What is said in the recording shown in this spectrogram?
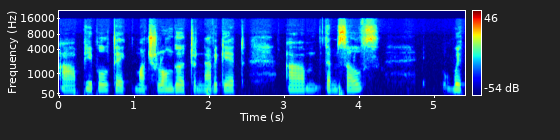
uh, people take much longer to navigate um, themselves with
